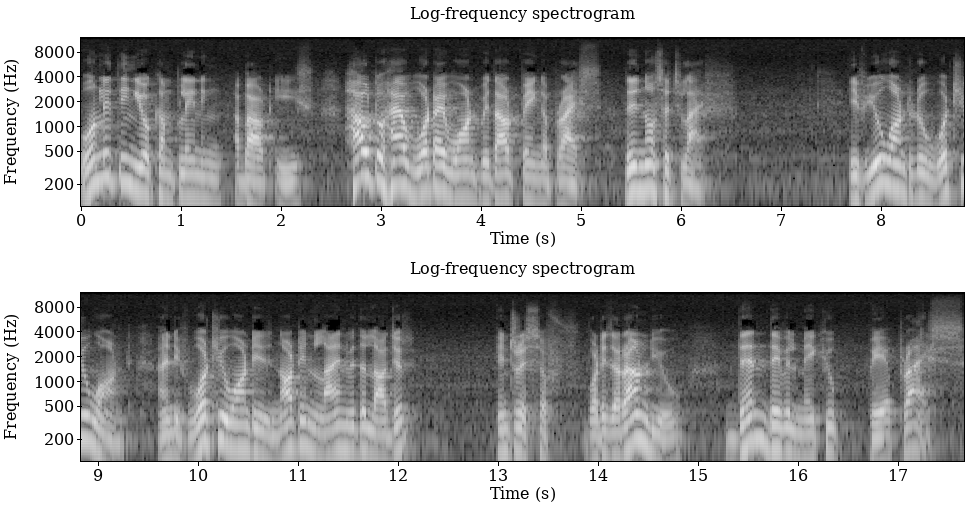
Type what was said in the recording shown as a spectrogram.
Only thing you're complaining about is how to have what I want without paying a price. There is no such life. If you want to do what you want, and if what you want is not in line with the larger interests of what is around you, then they will make you pay a price.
